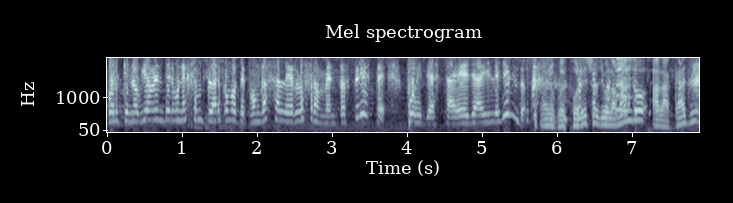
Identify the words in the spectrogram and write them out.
porque no voy a vender un ejemplar como te pongas a leer los fragmentos tristes. Pues ya está ella ahí leyendo. Bueno, pues por eso yo la mando a la calle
